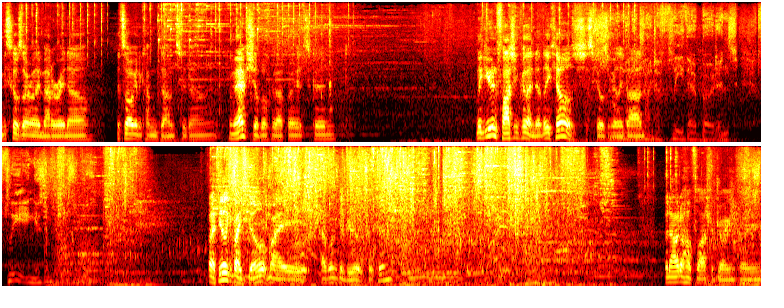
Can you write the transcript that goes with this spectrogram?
These skills don't really matter right now. It's all gonna come down to that. I mean, I have shield Bow for that fight. It's good. Like even flashing for that Nidalee kill just feels really bad. try to flee their burdens. Fleeing is impossible. But I feel like if I don't, my everyone's gonna be really tilted. But now I don't have flash for dragon fight.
